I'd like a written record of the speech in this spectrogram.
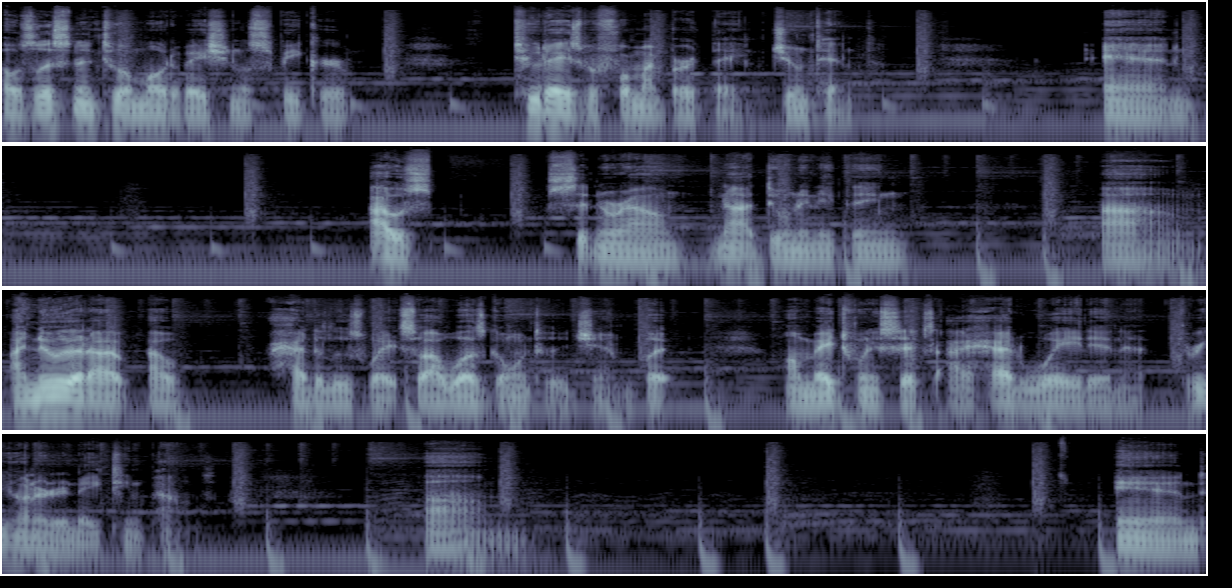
I was listening to a motivational speaker two days before my birthday, June 10th. And I was sitting around not doing anything. Um, I knew that I, I had to lose weight, so I was going to the gym. But on May 26th, I had weighed in at 318 pounds. Um, and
